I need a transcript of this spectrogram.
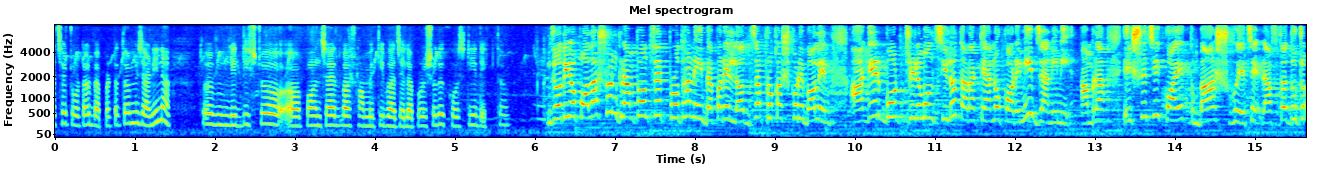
আছে টোটাল ব্যাপারটা তো আমি জানি না। তো নির্দিষ্ট পঞ্চায়েত বা সমিতি বা জেলা পরিষদের খোঁজ নিয়ে দেখতে হবে। যদিও পলাশন গ্রাম পঞ্চায়েত প্রধান এই ব্যাপারে লজ্জা প্রকাশ করে বলেন, আগের বোর্ড তৃণমূল ছিল, তারা কেন করেনি জানিনি। আমরা এসেছি কয়েক মাস হয়েছে, রাস্তা দুটো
